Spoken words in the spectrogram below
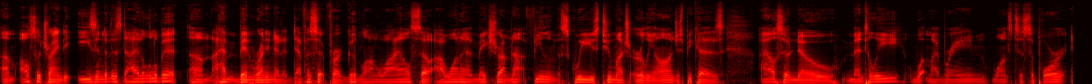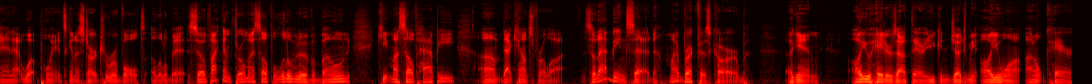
I'm also trying to ease into this diet a little bit. Um, I haven't been running at a deficit for a good long while, so I want to make sure I'm not feeling the squeeze too much early on just because I also know mentally what my brain wants to support and at what point it's going to start to revolt a little bit. So if I can throw myself a little bit of a bone, keep myself happy, um, that counts for a lot. So that being said, my breakfast carb, again, all you haters out there, you can judge me all you want. I don't care.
